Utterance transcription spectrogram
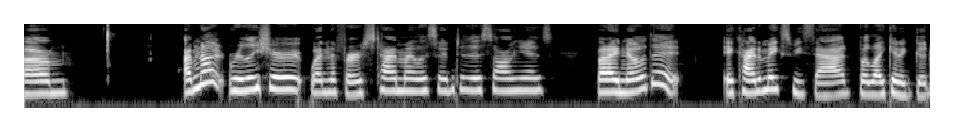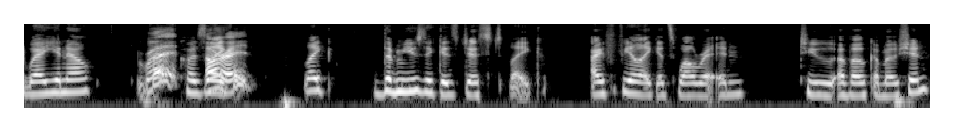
Um, I'm not really sure when the first time I listened to this song is, but I know that it kind of makes me sad, but like in a good way, you know? Right. Because All like, right. like the music is just like I feel like it's well written to evoke emotion.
